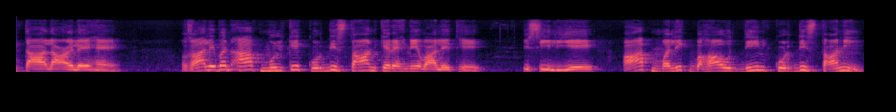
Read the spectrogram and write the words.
ताला हैं। गालिबा आप मुल्क कुर्दिस्तान के रहने वाले थे। इसीलिए आप मलिक बहाउद्दीन कुर्दिस्तानी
